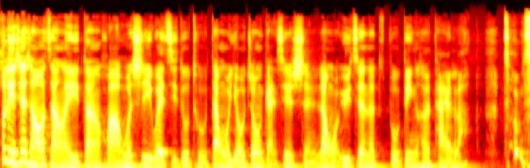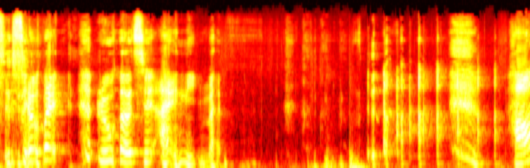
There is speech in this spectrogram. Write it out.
婚礼现场我讲了一段话，我是一位基督徒，但我由衷感谢神，让我遇见了布丁和泰拉，从此学会如何去爱你们。好，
